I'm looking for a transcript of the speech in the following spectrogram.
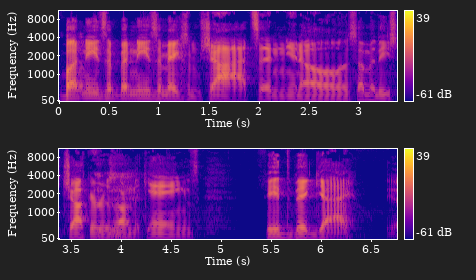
But needs to, but needs to make some shots, and you know some of these chuckers on the Kings feed the big guy. Yeah,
